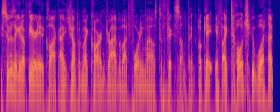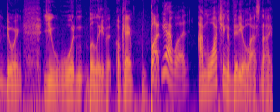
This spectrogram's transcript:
as soon as I get off the air at eight o'clock, I jump in my car and drive about forty miles to fix something. Okay. If I told you what I'm doing, you wouldn't believe it. Okay. But Yeah, I would. I'm watching a video last night.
